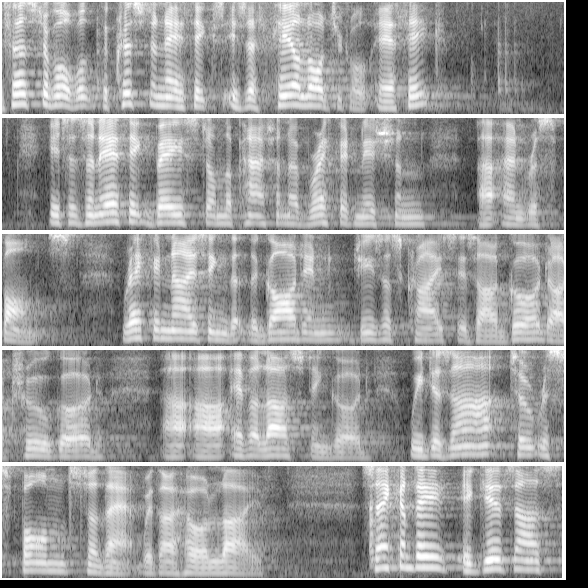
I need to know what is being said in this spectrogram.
First of all, the Christian ethics is a theological ethic. It is an ethic based on the pattern of recognition uh, and response, recognizing that the God in Jesus Christ is our good, our true good, uh, our everlasting good. We desire to respond to that with our whole life. Secondly, it gives us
